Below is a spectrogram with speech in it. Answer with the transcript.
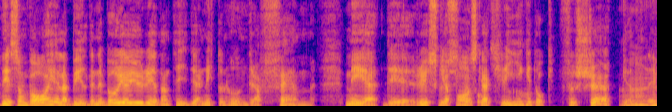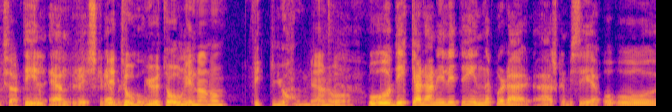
Det som var hela bilden, det började ju redan tidigare 1905 med det rysk-japanska kriget och försöket mm, till en rysk revolution. Det tog ju ett tag mm. innan de fick igång den då. Och, och Dickard han är lite inne på det där här ska vi se. Och, och,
